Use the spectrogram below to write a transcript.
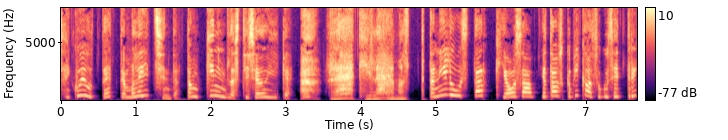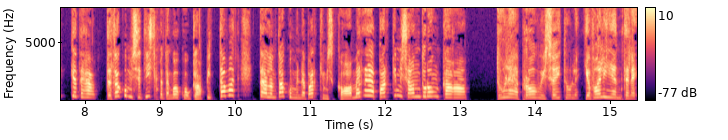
sa ei kujuta ette, ma leidsin ta, ta on kindlasti see õige. räägi lähemalt. ta on ilus, tark ja osav ja ta oskab igasuguseid trikke teha. ta tagumised istmed on kogu klapitavad, tal on tagumine parkimiskaamera ja parkimisandur on ka tule proovisõidule ja vali endale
